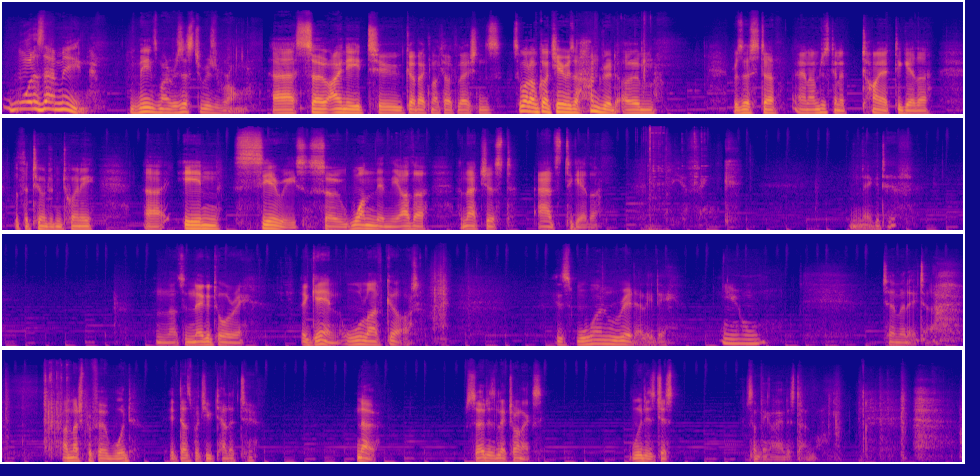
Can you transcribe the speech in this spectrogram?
what does that mean? Means my resistor is wrong. Uh, so I need to go back to my calculations. So what I've got here is a 100 ohm resistor, and I'm just going to tie it together with the 220 uh, in series. So one then the other, and that just adds together. What do you think? Negative. And that's a negatory. Again, all I've got is one red LED. Terminator. I much prefer wood. It does what you tell it to. No. So does electronics. Wood is just something I understand more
